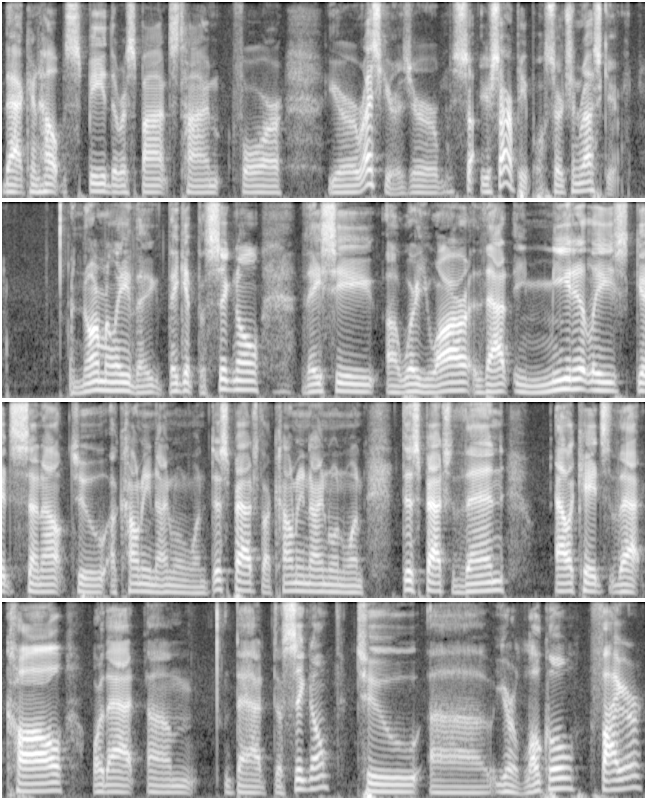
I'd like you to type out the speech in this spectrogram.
that can help speed the response time for your rescuers, your your SAR people, search and rescue. And normally, they, they get the signal, they see uh, where you are. That immediately gets sent out to a county 911 dispatch. The county 911 dispatch then allocates that call or that um, that uh, signal to uh, your local fire.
